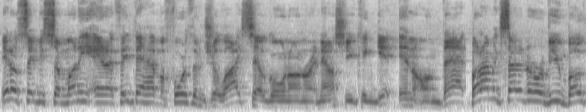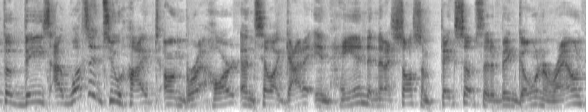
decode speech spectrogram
It'll save you some money and I think they have a 4th of July sale going on right now so you can get in on that. But I'm excited to review both of these. I wasn't too hyped on Bret Hart until I got it in hand and then I saw some fix-ups that have been going around,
